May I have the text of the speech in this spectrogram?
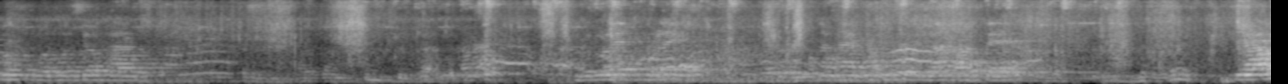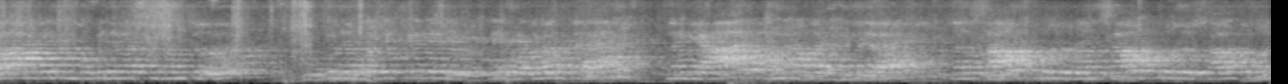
ಕೂತು ಉದ್ಯೋಗ ಗುರುಳೆ ಗುರುಳೆ ನಮ್ಮ ಅಣ್ಣ ಆಗುತ್ತೆ ಯಾವಾಗ ಮುಪ್ಪಿನ ವರ್ಷ ಬಂತು. ಮುಪ್ಪಿನ ಬಗ್ಗೆ ಕೇಳಿ ಹೇ ಭಗವಂತ ನಂಗೆ ಯಾರು ಅನ್ನ ಬರ್ತಿಲ್ಲ ನನ್ನ ಸಾವು ಕೊಡು ನನ್ನ ಸಾವು ಕೊಡು ಸಾವು ಕೊಡು ಅಂತ ಏನಾಗ ಸಾವು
